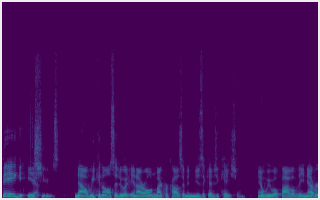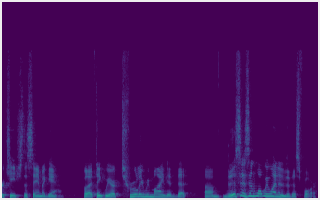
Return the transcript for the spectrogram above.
big issues. Yeah. Now we can also do it in our own microcosm in music education and we will probably never teach the same again. But I think we are truly reminded that um, this isn't what we went into this for.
